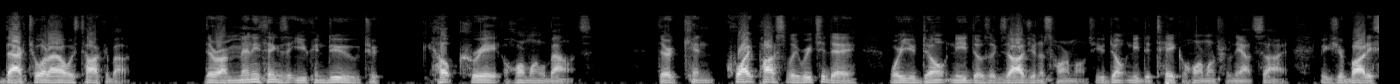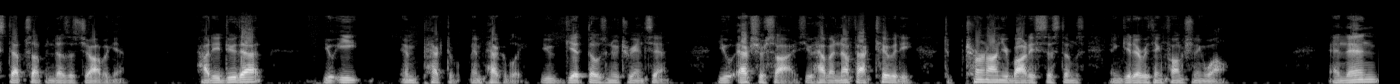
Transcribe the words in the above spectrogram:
back to what I always talk about. There are many things that you can do to help create a hormonal balance. There can quite possibly reach a day where you don't need those exogenous hormones. You don't need to take a hormone from the outside because your body steps up and does its job again. How do you do that? You eat impeccably. You get those nutrients in. You exercise. You have enough activity to turn on your body systems and get everything functioning well. And then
